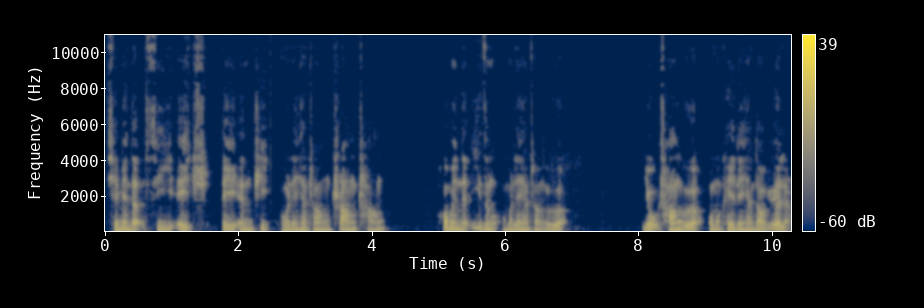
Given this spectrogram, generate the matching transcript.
前面的 c h a n g 我们联想成 chang 长，后面的 e 字母我们联想成鹅。有嫦娥，我们可以联想到月亮；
